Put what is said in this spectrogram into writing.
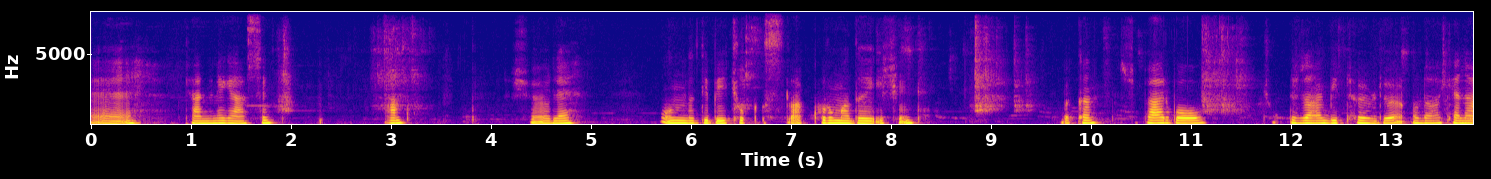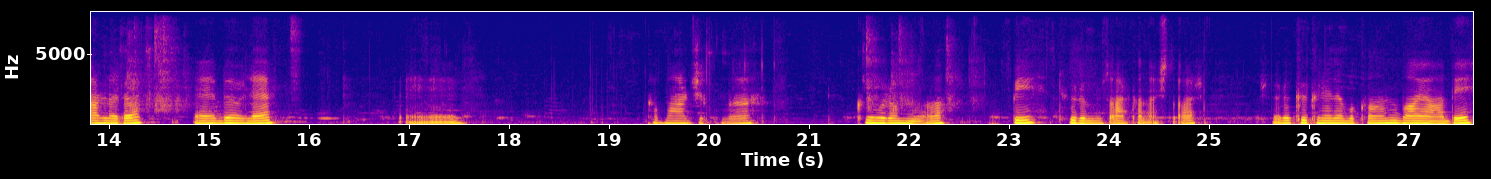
Ee, kendine gelsin. Hem şöyle onun da dibi çok ıslak kurumadığı için bakın süper bowl çok güzel bir türdü. O da kenarları e, böyle e, kabarcıklı kıvrımlı bir türümüz arkadaşlar. Şöyle köküne de bakalım. Bayağı bir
